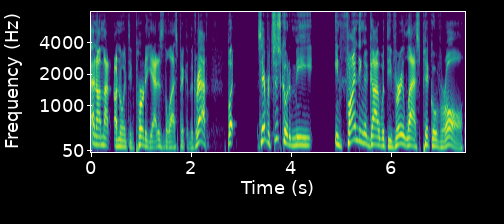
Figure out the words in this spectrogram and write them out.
and I'm not anointing Purdy yet as the last pick of the draft. But San Francisco, to me, in finding a guy with the very last pick overall,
